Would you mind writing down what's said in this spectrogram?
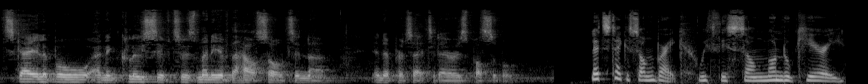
scalable and inclusive to as many of the households in a in a protected area as possible. Let's take a song break with this song Mondul Kiri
